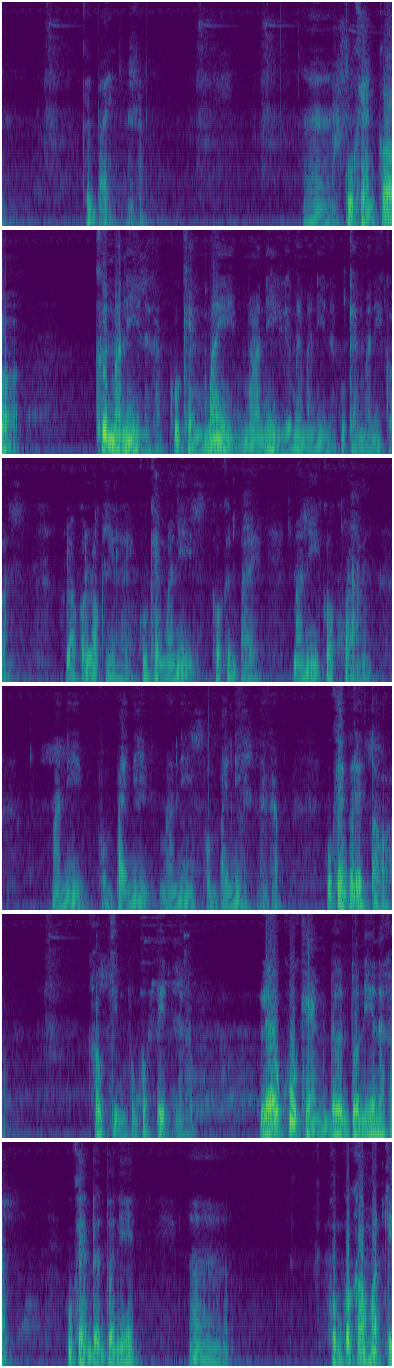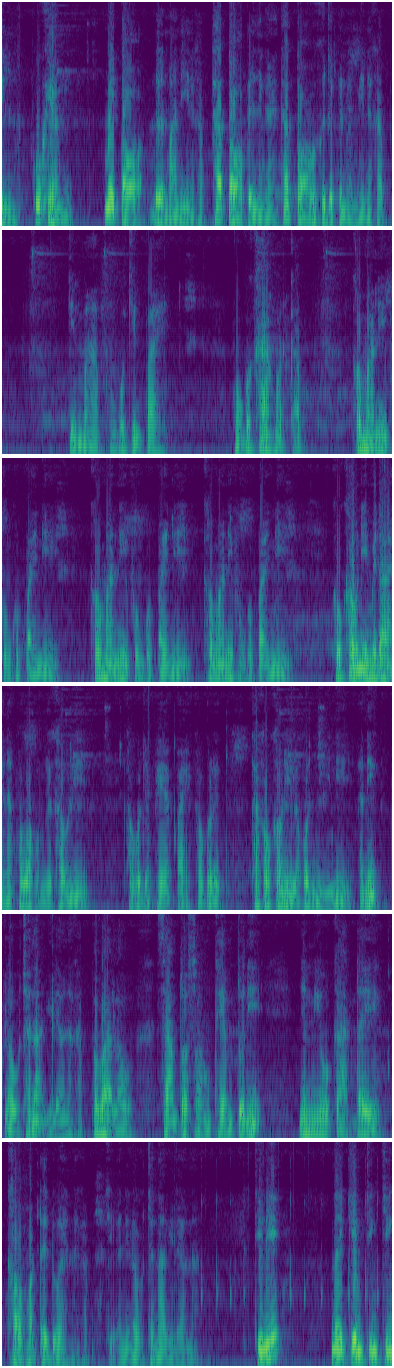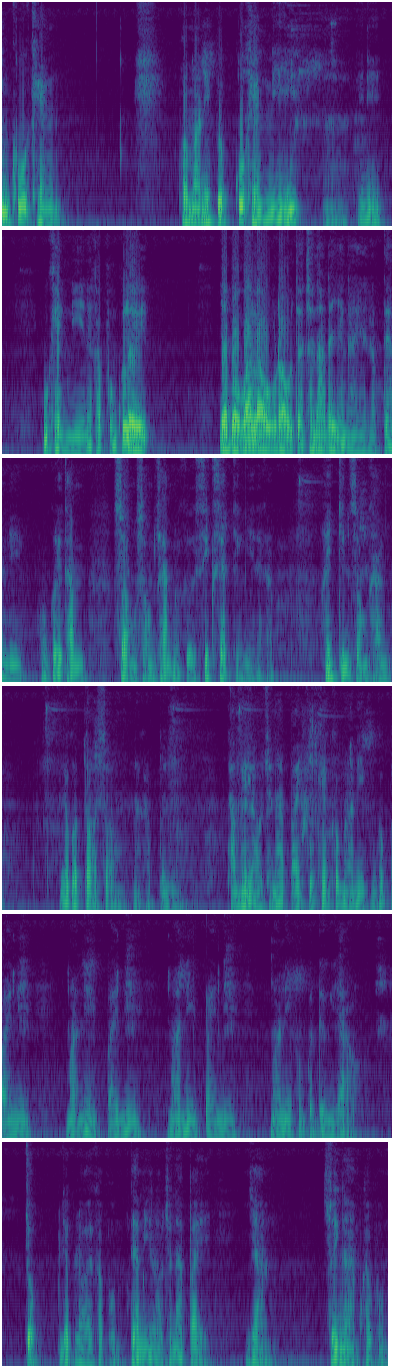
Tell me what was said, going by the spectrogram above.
ขึ้นไปนะครับอ่าคู่แข่งก็ขึ้นมานี่นะครับ คู่แข่งไม่มานี่หรือไม่มานี่นะคู่แข่งมานี่ก่อน เราก็ล็อกนี่เลยคู่แข่งมานี่ก็ขึ้นไป มานี่ก็ขวาง มานี่ผมไปนี่ มานี่ผมไปนี่นะครับคู่แข่งก็เลยต่อ เข้ากินผมก็ปิดนะครับ แล้วคู่แข่งเดินตัวนี้นะครับ คู่แข่งเดินตัวนี้ผมก็เข้าฮอตกิน คู่แข่งไม่ต่อเดินมานี่นะครับ ถ้าต่อเป็นยังไง ถ้าต่อก็คือจะเป็นแบบนี้นะครับ กินมาผมก็กินไป ผมก็ฆ่าฮอตกลับ เข้ามานี่ผมก็ไปนี่ เข้ามานี่ผมก็ไปนี่ เข้ามานี่ผมก็ไปนี่ เขาเข้านี่ไม่ได้นะ เพราะว่าผมจะเข้านี่ เขาก็จะแพ้ไป เขาก็เลยถ้าเขาเข้านี่เราก็หนีนี่ อันนี้เราชนะอยู่แล้วนะครับ เพราะว่าเราสามต่อสองแถมตัวนี้ยังมีโอกาสได้เข้าฮอตได้ด้วยนะครับโอเคอันนี้เราชนะอยู่แล้วนะ ทีนี้ในเกมจริง ๆ คู่แข่ง พอมานี่ปุ๊บคู่แข่งหนีทีนี้คู่แข่งหนีนะครับ ผมก็เลย อย่าบอกว่าเราเราจะชนะได้ยังไงนะครับ แต้มนี้ผมก็เลยทำ สองสองชั้นก็คือซิกแซกอย่างนี้นะครับ ให้กินสองครั้ง แล้วก็ต่อสองนะครับตัวนี้ทำให้เราชนะไปคู่แข่งก็มานี่ผมก็ไปนี่ มานี่ไปนี่ มานี่ไปนี่ มานี่ผมก็ดึงยาว จบเรียบร้อยครับผม แต้มนี้เราชนะไปอย่างสวยงามครับผม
